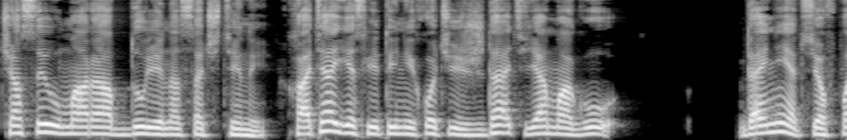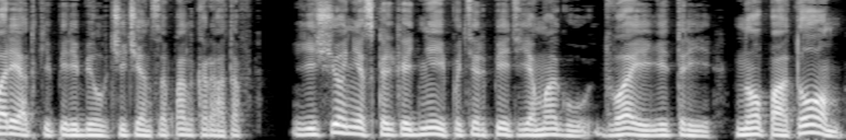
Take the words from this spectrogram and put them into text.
Часы Умара Абдулина сочтены. Хотя, если ты не хочешь ждать, я могу...» «Да нет, все в порядке», – перебил чеченца Панкратов. «Еще несколько дней потерпеть я могу, два или три. Но потом...»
